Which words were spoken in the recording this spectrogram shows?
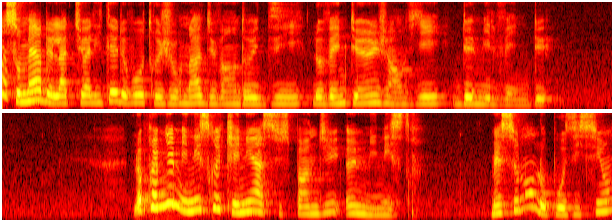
un sommaire de l'actualité de votre journal du vendredi, le 21 janvier 2022. Le Premier ministre Kenya a suspendu un ministre. Mais selon l'opposition,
